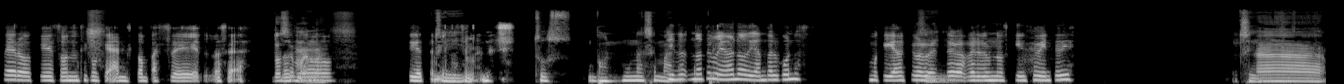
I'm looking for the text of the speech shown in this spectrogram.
pero que son así como que han compas, o sea. Dos semanas. Fíjate, sí. dos semanas. Tus, bueno, una semana. ¿Y no, no te iban odiando algunos? Como que ya no quiero sí. a ver unos 15, 20 días. Sí. Ah.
